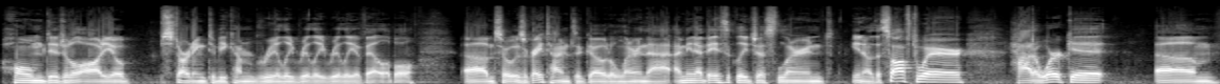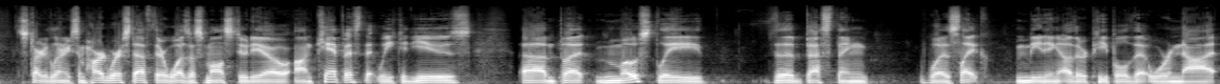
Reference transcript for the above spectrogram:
home digital audio starting to become really, really, really available. Um, so it was a great time to go to learn that. I mean, I basically just learned, you know, the software, how to work it, um, started learning some hardware stuff. There was a small studio on campus that we could use, um, but mostly the best thing was like meeting other people that were not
